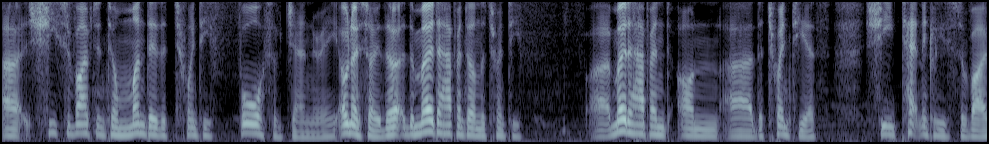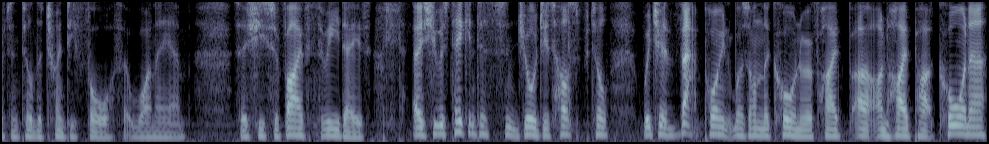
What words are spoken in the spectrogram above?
uh, she survived until Monday, the twenty fourth of January. Oh no, sorry, the the murder happened on the twenty. Uh, murder happened on uh, the 20th. She technically survived until the 24th at 1 a.m. So she survived three days. Uh, she was taken to St George's Hospital, which at that point was on the corner of Hyde, uh, on Hyde Park Corner.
